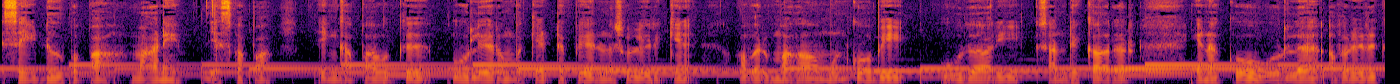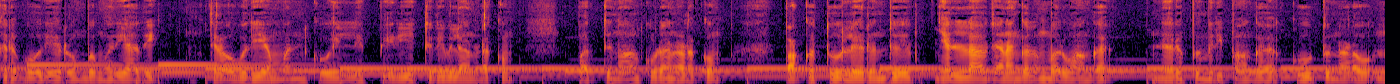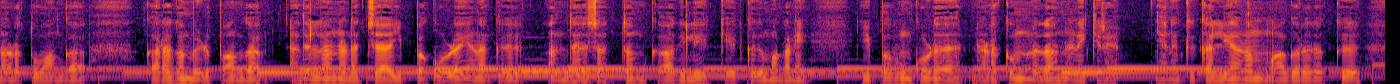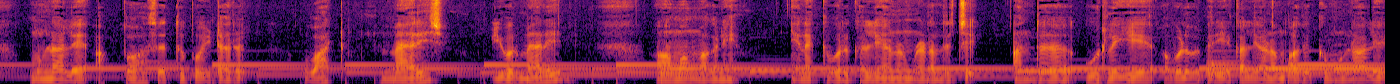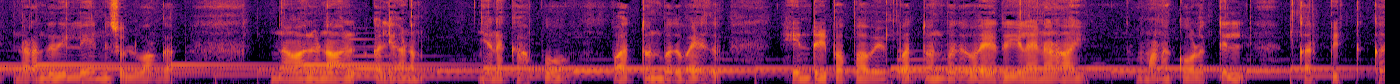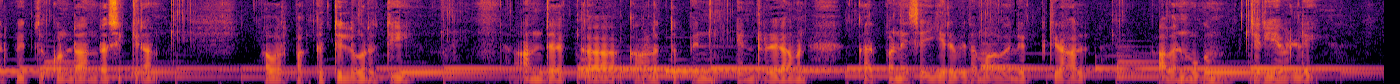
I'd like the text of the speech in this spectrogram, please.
எஸ் ஐ டூ பப்பா மகனே எஸ் பப்பா. எங்கள் அப்பாவுக்கு ஊரில் ரொம்ப கெட்ட பேருன்னு சொல்லியிருக்கேன். அவர் மகா முன்கோபி ஊதாரி சண்டைக்காரர். எனக்கோ ஊரில் அவர் இருக்கிற போதே ரொம்ப மரியாதை. திரௌபதி அம்மன் கோயிலில் பெரிய திருவிழா நடக்கும். பத்து நாள் கூட நடக்கும். பக்கத்தூர்லேருந்து எல்லா ஜனங்களும் வருவாங்க. நெருப்பு மிதிப்பாங்க கூத்து நட நடத்துவாங்க கரகம் எடுப்பாங்க. அதெல்லாம் நினச்சா இப்போ கூட எனக்கு அந்த சத்தம் காதிலே கேட்குது மகனே. இப்பவும் கூட நடக்கும்னு தான் நினைக்கிறேன். எனக்கு கல்யாணம் ஆகுறதுக்கு முன்னாலே அப்பா செத்து போயிட்டாரு. வாட் மேரேஜ் யுவர் மேரேஜ் ஆமாம் மகனே. எனக்கு ஒரு கல்யாணம் நடந்துச்சு. அந்த ஊர்லேயே அவ்வளவு பெரிய கல்யாணம் அதுக்கு முன்னாலே நடந்ததில்லைன்னு சொல்லுவாங்க. நாலு நாள் கல்யாணம். எனக்கு அப்போது பத்தொன்பது வயது. ஹென்றி பப்பாவை பத்தொன்பது வயது இளைஞனாய் மனக்கோலத்தில் கற்பித் கற்பித்து கொண்டான் ரசிக்கிறான். அவர் பக்கத்தில் ஒருத்தி. அந்த கா காலத்து பெண் என்று அவன் கற்பனை செய்கிற விதமாக நிற்கிறாள். அவன் முகம் தெரியவில்லை.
